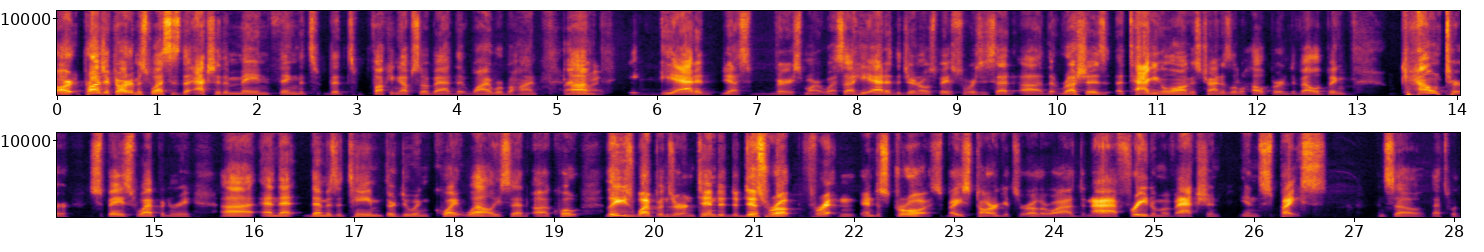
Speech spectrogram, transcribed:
Art Project Artemis West is the actually the main thing that's that's fucking up so bad that why we're behind. I know. Um, Right. He, added, yes, very smart, Wes. Uh, he added the General Space Force. He said uh, that Russia is uh, tagging along as China's little helper in developing counter space weaponry, uh, and that them as a team they're doing quite well. He said, uh, "quote These weapons are intended to disrupt, threaten, and destroy space targets, or otherwise deny freedom of action in space." And so that's what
